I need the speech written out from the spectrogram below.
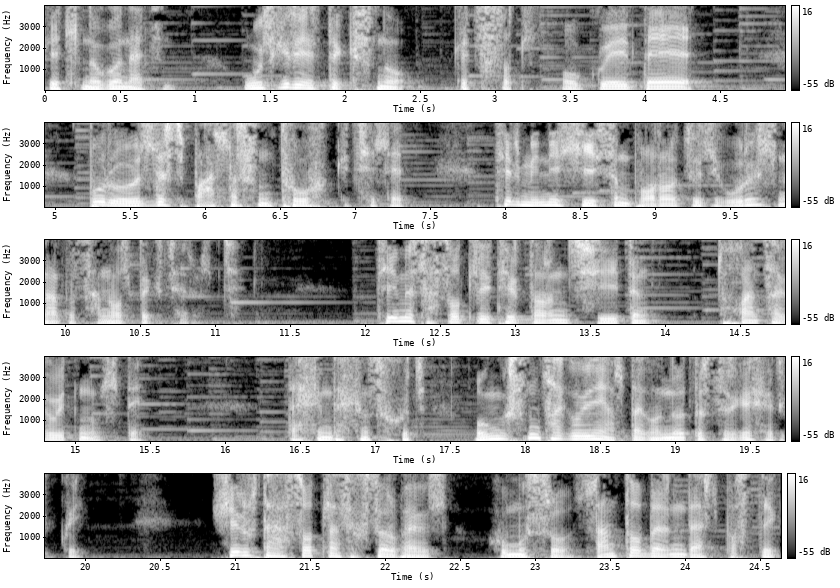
Гэтэл нөгөө найз нь үлгэр ярьдаг гэсэн үү гэж асуудал. Үгүй дээ бүр уйларч баларсан түүх гэж хэлээд тэр миний хийсэн буруу зүйлийг үргэлж надад сануулдаг гэж хариулж. Тиймээс асуудлыг тэр дорн шийдэн тухайн цаг үед нь үлдээ. Дахин дахин сөхөж өнгөрсөн цаг үеийн алдааг өнөөдөр сэргээх хэрэггүй. Хэрв та асуудлаас өгсөөр байвал хүмүүс рүү лантуу барин даарч бусдыг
